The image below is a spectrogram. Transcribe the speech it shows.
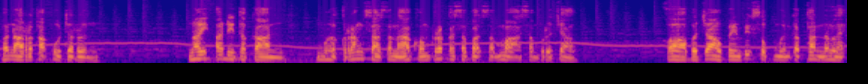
พระนารถผู้เจริญ ในอดีตการเมื่อครั้งศาสนาของพระกสปะสัมมาสัมพุทธเจ้า ข้าพระเจ้าเป็นภิกษุเหมือนกับท่านนั่นแหละ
